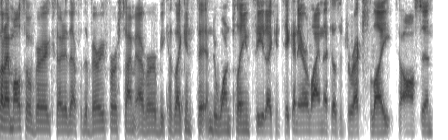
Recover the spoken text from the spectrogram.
but I'm also very excited that for the very first time ever, because I can fit into one plane seat, I can take an airline that does a direct flight to Austin.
